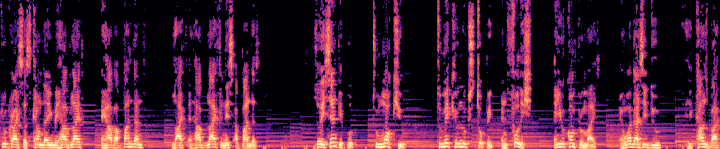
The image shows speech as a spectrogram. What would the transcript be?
through Christ, has come that you may have life and have abundant life and have life in His abundance. So He sent people to mock you, to make you look stupid and foolish, and you compromise. And what does He do? He comes back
